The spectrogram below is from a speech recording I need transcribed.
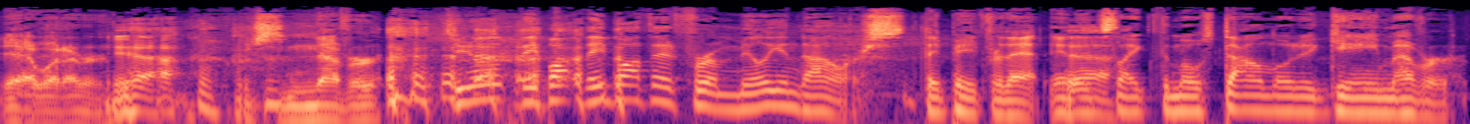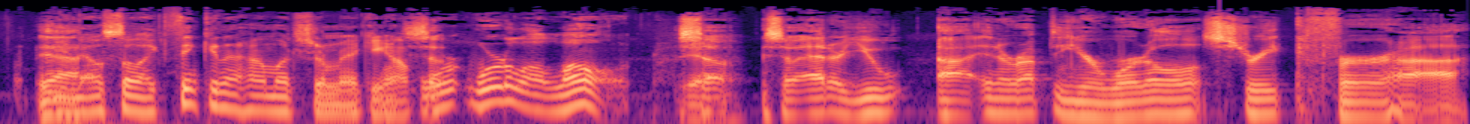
Yeah, whatever. Yeah, which is never. So, you know they bought they bought that for a million dollars. They paid for that, and yeah. it's like the most downloaded game ever. Yeah. You know, so like thinking of how much they're making off so, Wordle alone. So, yeah. so Ed, are you uh, interrupting your Wordle streak for? Uh,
